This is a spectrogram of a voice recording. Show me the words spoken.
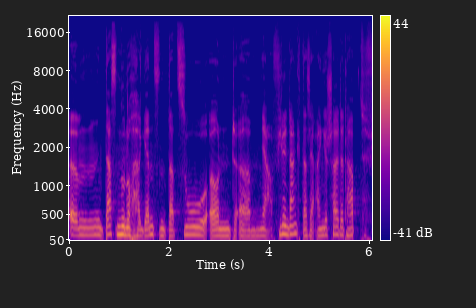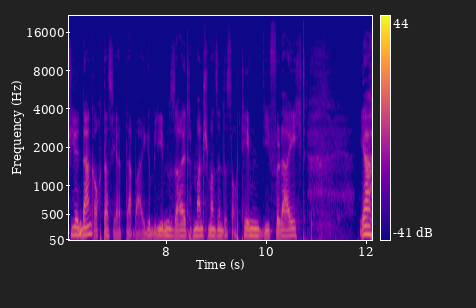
Ähm, das nur noch ergänzend dazu. Und ähm, ja, vielen Dank, dass ihr eingeschaltet habt. Vielen Dank auch, dass ihr dabei geblieben seid. Manchmal sind es auch Themen, die vielleicht, ja,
